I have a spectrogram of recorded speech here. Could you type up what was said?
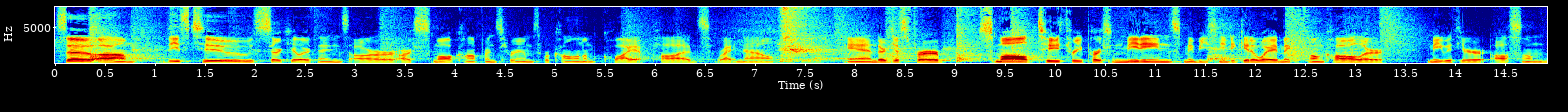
So um, these two circular things are our small conference rooms. We're calling them quiet pods right now. And they're just for small two, three person meetings. Maybe you just need to get away, make a phone call, or meet with your awesome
